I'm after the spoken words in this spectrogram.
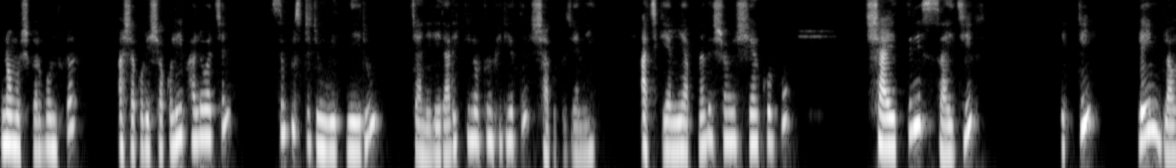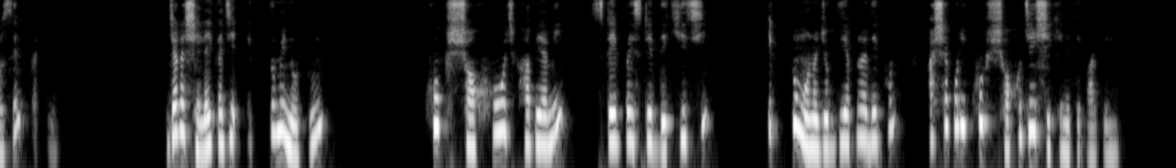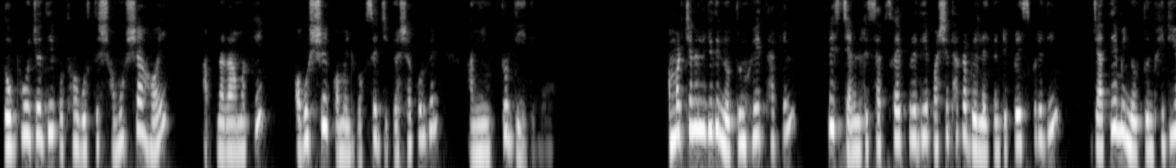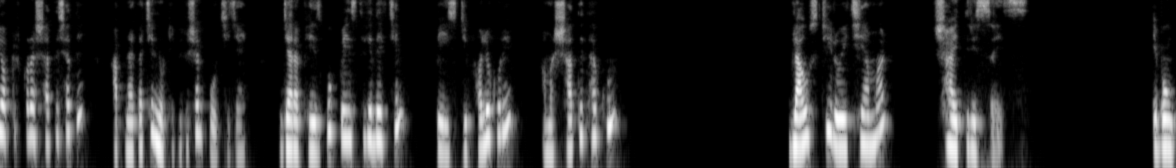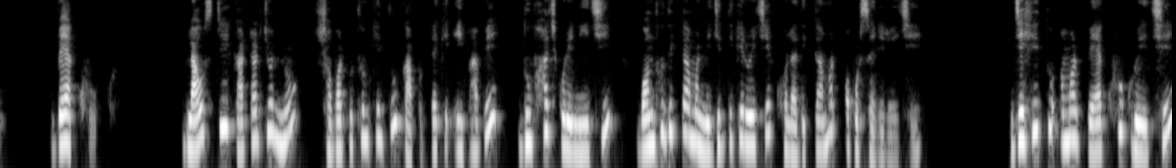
নমস্কার বন্ধুরা, আশা করি সকলেই ভালো আছেন। সিম্পল স্টিচিং উইথ নিরু চ্যানেলের আরেকটি নতুন ভিডিওতে স্বাগত জানাই। আজকে আমি আপনাদের সঙ্গে শেয়ার করব সাঁত্রিশ সাইজের একটি প্লেন ব্লাউজের কাটিং যারা সেলাই কাজে একদমই নতুন, খুব সহজভাবে আমি স্টেপ বাই স্টেপ দেখিয়েছি। একটু মনোযোগ দিয়ে আপনারা দেখুন, আশা করি খুব সহজেই শিখে নিতে পারবেন। তবুও যদি কোথাও বুঝতে সমস্যা হয়, আপনারা আমাকে অবশ্যই কমেন্ট বক্সে জিজ্ঞাসা করবেন, আমি উত্তর দিয়ে দেব। আমার চ্যানেলে যদি নতুন হয়ে থাকেন প্লিজ চ্যানেলটি সাবস্ক্রাইব করে দিয়ে পাশে থাকা বেল আইকনটি প্রেস করে দিন, যাতে আমি নতুন ভিডিও আপলোড করার সাথে সাথে আপনার কাছে নোটিফিকেশন পৌঁছে যায়। যারা ফেসবুক পেজ থেকে দেখছেন পেজটি ফলো করে আমার সাথে থাকুন। ব্লাউজটি রয়েছে আমার সাঁত্রিশ সাইজ এবং ব্যাক হুক। ব্লাউজটি কাটার জন্য সবার প্রথম কিন্তু কাপড়টাকে এইভাবে দুভাজ করে নিয়েছি। বন্ধ দিকটা আমার নিজের দিকে রয়েছে, খোলা দিকটা আমার অপর সাইডে রয়েছে। যেহেতু আমার ব্যাক হুক রয়েছে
